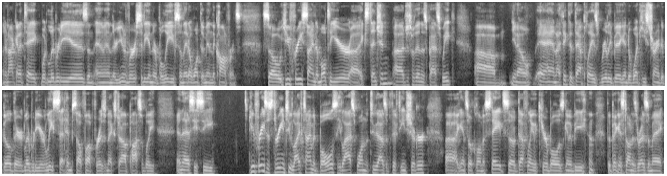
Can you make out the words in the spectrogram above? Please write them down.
They're not going to take what Liberty is and, and, and, their university and their beliefs, and they don't want them in the conference. So Hugh Freeze signed a multi-year uh, extension uh, just within this past week. Um, you know, and I think that that plays really big into what he's trying to build there at Liberty, or at least set himself up for his next job, possibly in the SEC. Hugh Freeze is three and two lifetime in bowls. He last won the 2015 Sugar uh, against Oklahoma State, so definitely the Cure Bowl is going to be the biggest on his resume.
